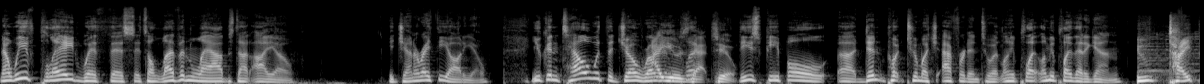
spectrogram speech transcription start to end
Now we've played with this. It's 11labs.io. You generate the audio. You can tell with the Joe Rogan. I use clip, that too. These people uh, didn't put too much effort into it. Let me play. Let me play that again. You type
